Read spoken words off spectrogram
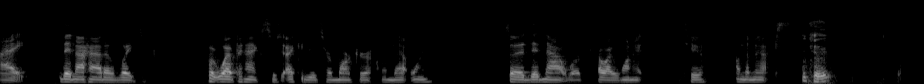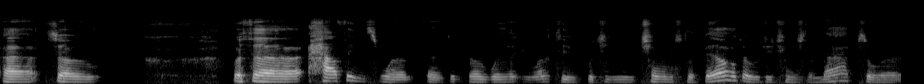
I then I had a way to put Weapon Hex so I could use her marker on that one so it did not work how I wanted to on the maps. Okay. Uh, so with uh, how things went and didn't go the way that you wanted to, would you change the build or would you change the maps or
